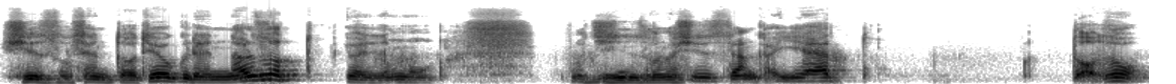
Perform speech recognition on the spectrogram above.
手術せんと手遅れになるぞと。言われてももう腎臓の手術なんか嫌と。どうぞ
